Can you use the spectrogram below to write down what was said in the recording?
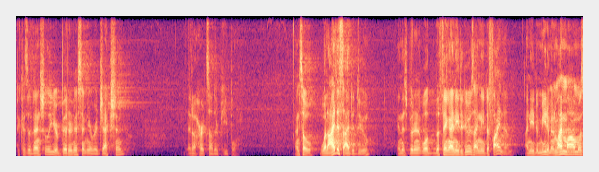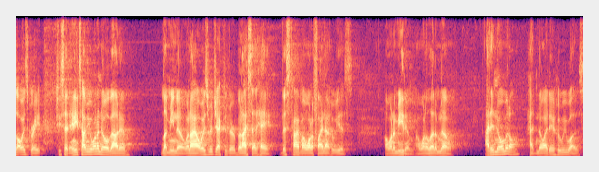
Because eventually your bitterness and your rejection, it hurts other people. And so what I decided to do in this bitterness, well, the thing I need to do is I need to find him. I need to meet him. And my mom was always great. She said, anytime you want to know about him, let me know. And I always rejected her, but I said, hey, this time I want to find out who he is. I want to meet him. I want to let him know. I didn't know him at all, had no idea who he was.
